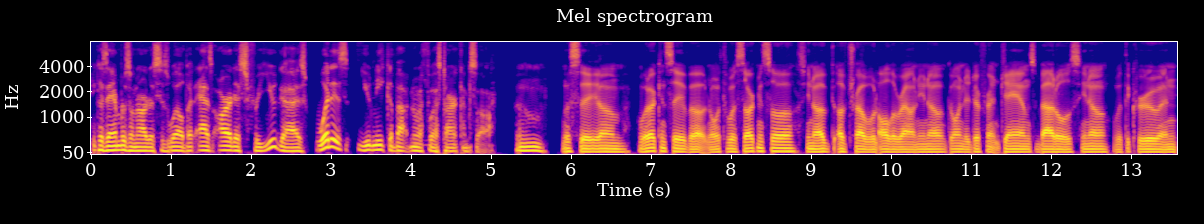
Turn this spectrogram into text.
because Amber's an artist as well, but as artists for you guys, what is unique about Northwest Arkansas? Um, let's say, um, what I can say about Northwest Arkansas, you know, I've, I've traveled all around, you know, going to different jams, battles, you know, with the crew and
